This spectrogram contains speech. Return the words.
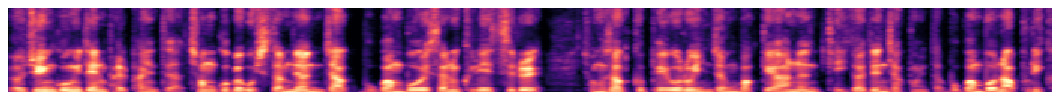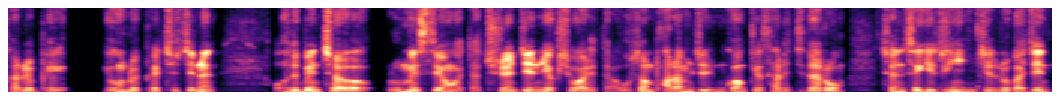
여주인공이 되는 발판이다. 1953년 작 모간보에서는 그레이스를 정상급 배우로 인정받게 하는 계기가 된 작품이다. 모간보는 아프리카를 배경으로 펼쳐지는 어드벤처 로맨스 영화였다. 출연진은 역시 화려했다. 우선 바람과 함께 사라지다로 전 세계적인 인지도를 가진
